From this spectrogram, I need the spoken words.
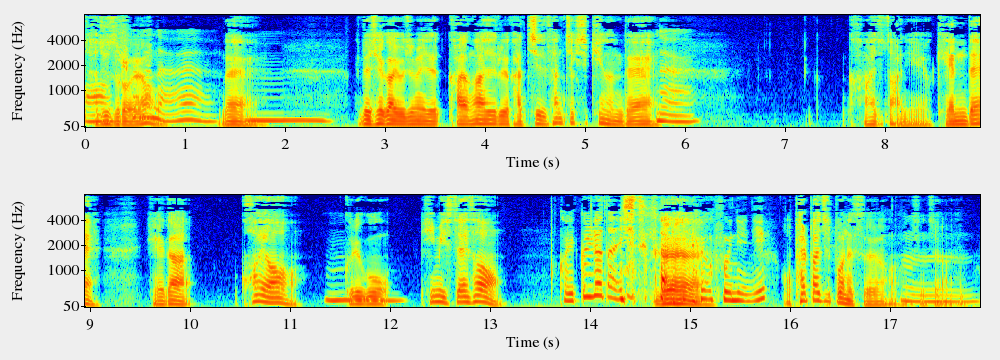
자주 아, 들어요. 최근에. 네. 음. 근데 제가 요즘에 강아지를 같이 산책시키는데 네. 강아지도 아니에요. 개인데 걔가 커요. 음. 그리고 힘이 세서 거의 끌려다니시는 거 네. 아니에요, 본인이? 어, 팔 빠질 뻔했어요. 진짜. 음.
